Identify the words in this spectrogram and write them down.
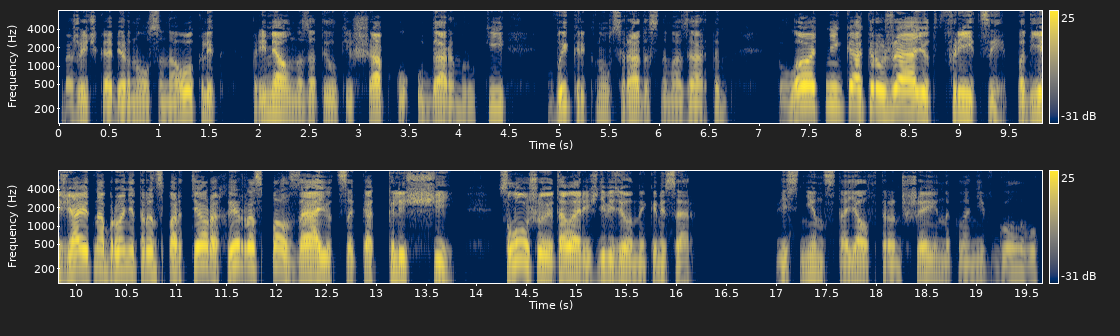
Божичка обернулся на оклик, примял на затылке шапку ударом руки, выкрикнул с радостным азартом. — Плотненько окружают фрицы, подъезжают на бронетранспортерах и расползаются, как клещи. Слушаю, товарищ дивизионный комиссар. Веснин стоял в траншее, наклонив голову.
